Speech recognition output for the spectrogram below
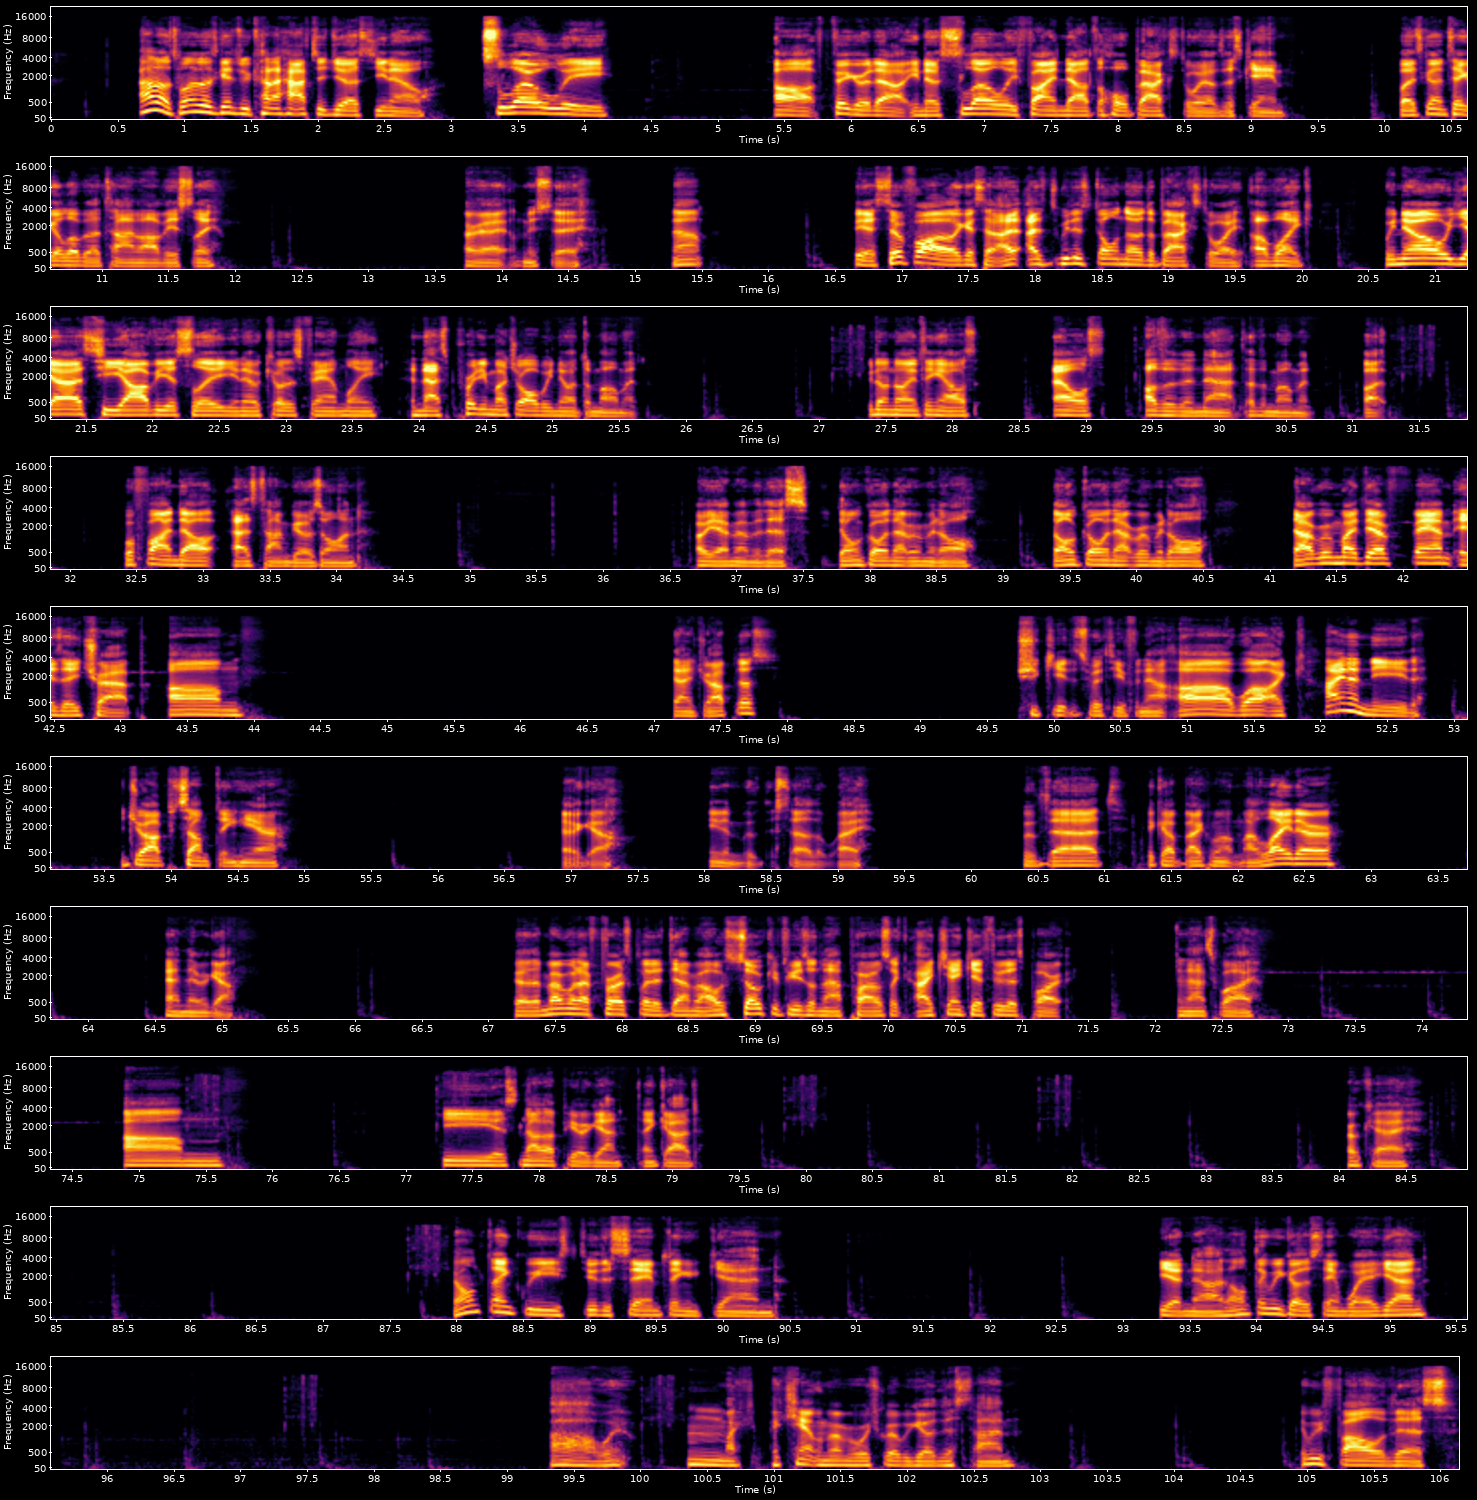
I don't know. It's one of those games we kind of have to just, you know, slowly uh figure it out. You know, slowly find out the whole backstory of this game. But it's gonna take a little bit of time, obviously. All right, let me see. No. Yeah, so far, like I said, I, I we just don't know the backstory of like we know, yes, he obviously, you know, killed his family, and that's pretty much all we know at the moment. We don't know anything else else other than that at the moment, but we'll find out as time goes on. Oh yeah, I remember this. Don't go in that room at all. Don't go in that room at all. That room right there, fam, is a trap. Um, can I drop this? You should keep this with you for now. Ah, uh, well, I kind of need to drop something here. There we go. Need to move this out of the way. Move that. Pick up back up my lighter. And there we go. I remember when I first played the demo, I was so confused on that part. I was like, I can't get through this part. And that's why. Um, he is not up here again. Thank God. Okay. Don't think we do the same thing again. Yeah, no, I don't think we go the same way again. Oh, wait. Hmm, I, I can't remember which way we go this time. Maybe we follow this.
